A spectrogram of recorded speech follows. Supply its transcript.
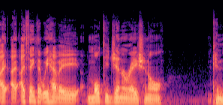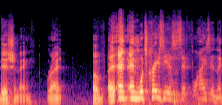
I, I, I think that we have a multi generational conditioning, right? Of and, and what's crazy is is it flies in the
